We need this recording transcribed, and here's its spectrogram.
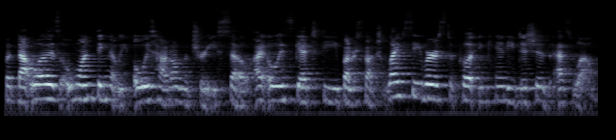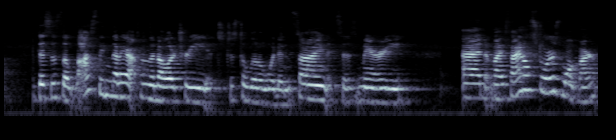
But that was one thing that we always had on the tree. So I always get the butterscotch lifesavers to put in candy dishes as well. This is the last thing that I got from the Dollar Tree. It's just a little wooden sign. It says Merry. And my final store is Walmart.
